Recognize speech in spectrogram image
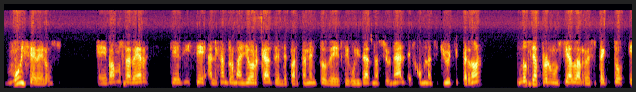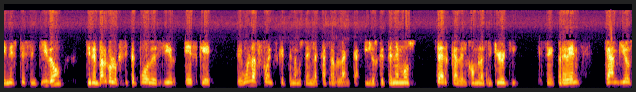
muy severos. Eh, vamos a ver qué dice Alejandro Mayorkas del Departamento de Seguridad Nacional, del Homeland Security, perdón. No se ha pronunciado al respecto en este sentido. Sin embargo, lo que sí te puedo decir es que, según las fuentes que tenemos en la Casa Blanca y los que tenemos cerca del Homeland Security, se prevén cambios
